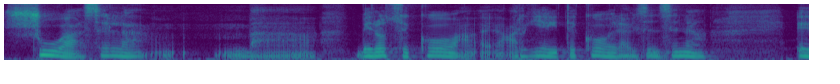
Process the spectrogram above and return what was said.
sua zela, ba, berotzeko, argia egiteko erabiltzen zena, e,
